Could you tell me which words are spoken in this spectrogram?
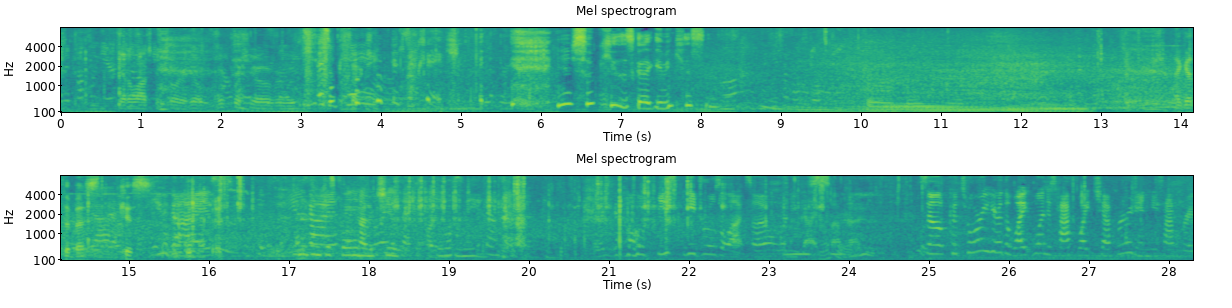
in a couple years, Gotta watch Victoria. He'll, he'll push you over with it's okay. It's okay. You're so cute. This guy gave me kisses. I got the best kiss. you guys. I'm kiss Brandon on the cheek. I There want my man. you go. He's, he drools a lot, so I will warn you guys about that. So Katori here, the white one, is half white shepherd and he's half gray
